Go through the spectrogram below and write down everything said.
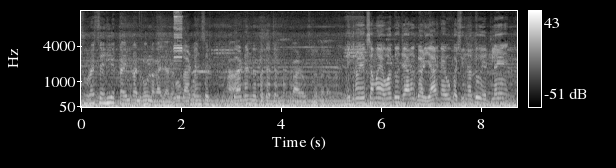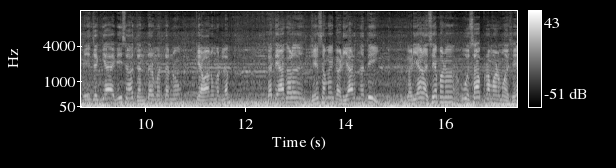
सूरज से ही एक टाइम का अनुभव लगाया जाता वो था गार्डन से हाँ। ગાર્ડન में पता चलता था गार्डन उसमें पता था મિત્રો એક સમય એવો હતો જ્યારે ઘડિયાળ કે એવું કશું નહોતું એટલે એ જગ્યા એવી છે જંતર મંતરનું કહેવાનું મતલબ કે ત્યાં આગળ જે સમય ઘડિયાળ નથી ઘડિયાળ હશે પણ ઓછા પ્રમાણમાં છે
